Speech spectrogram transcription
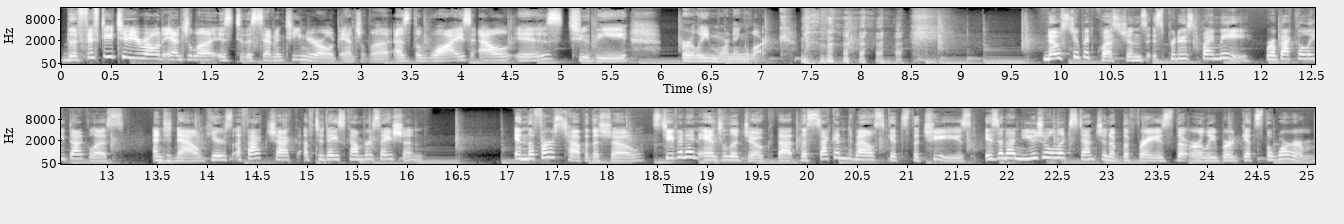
The 52 year old Angela is to the 17 year old Angela, as the wise owl is to the early morning lark. no Stupid Questions is produced by me, Rebecca Lee Douglas. And now here's a fact check of today's conversation. In the first half of the show, Stephen and Angela joke that the second mouse gets the cheese is an unusual extension of the phrase the early bird gets the worm.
